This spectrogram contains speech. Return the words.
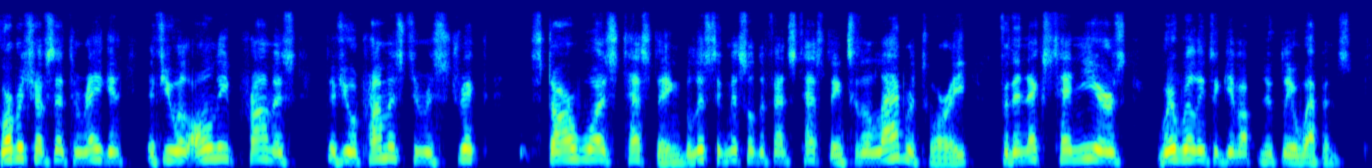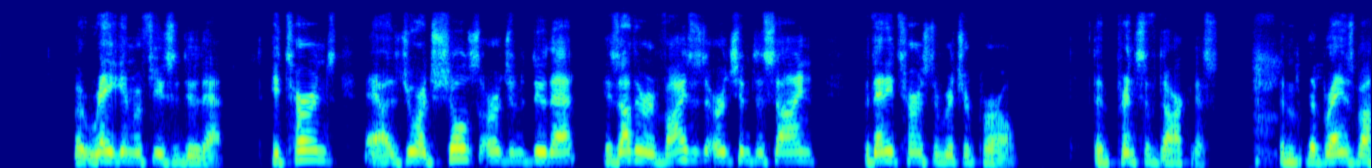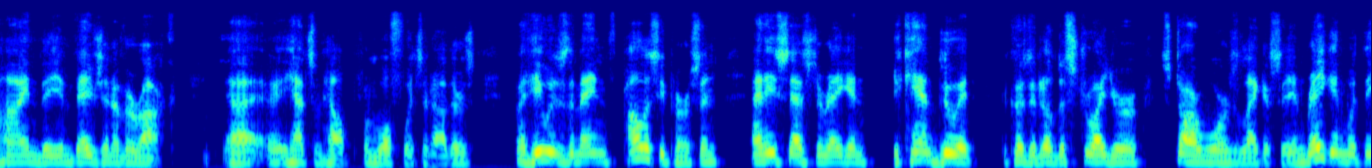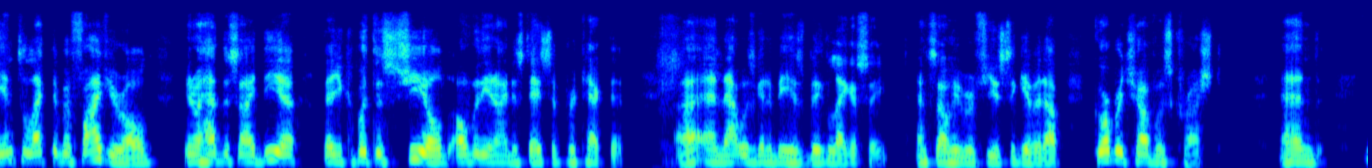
Gorbachev said to Reagan, if you will only promise, if you will promise to restrict Star Wars testing, ballistic missile defense testing to the laboratory for the next 10 years, we're willing to give up nuclear weapons. But Reagan refused to do that. He turns, uh, George Shultz urged him to do that. His other advisors urged him to sign. But then he turns to Richard Perle, the Prince of Darkness, the, the brains behind the invasion of Iraq. Uh, he had some help from Wolfowitz and others, but he was the main policy person. And he says to Reagan, You can't do it because it'll destroy your Star Wars legacy. And Reagan, with the intellect of a five year old, you know, had this idea that you could put this shield over the United States and protect it. Uh, and that was going to be his big legacy. And so he refused to give it up. Gorbachev was crushed and,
